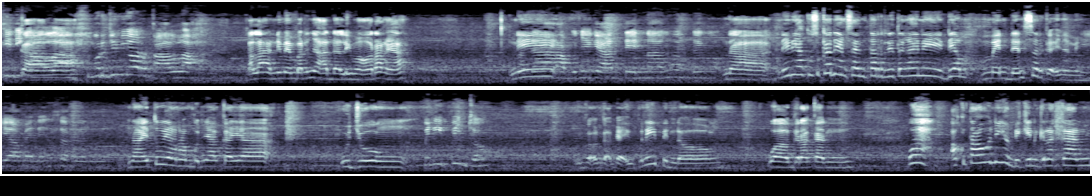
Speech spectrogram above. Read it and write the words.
Sini kalah. Super Junior kalah. kalah ini membernya ada lima orang ya. Ini Ada rambutnya kayak antena, tengok. nah ini, ini aku suka nih yang center di tengah ini. Dia main dancer kayaknya nih. Iya, main dancer. Nah itu yang rambutnya kayak ujung Penipin, Cong. enggak enggak kayak Upin Ipin dong wah gerakan wah aku tahu nih yang bikin gerakan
